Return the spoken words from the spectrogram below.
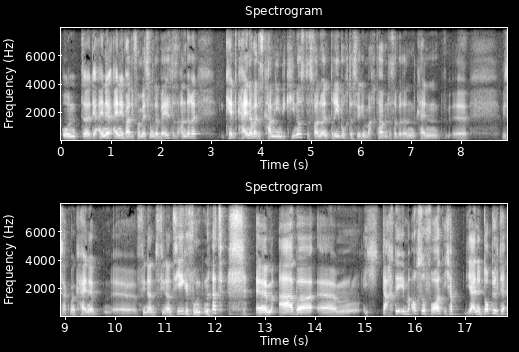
Und äh, der eine, eine war die Vermessung der Welt, das andere kennt keiner, weil das kam nie in die Kinos. Das war nur ein Drehbuch, das wir gemacht haben, das aber dann kein, äh, wie sagt man, keine äh, Finan Finanzier gefunden hat. ähm, aber ähm, ich dachte eben auch sofort, ich habe ja eine doppelte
